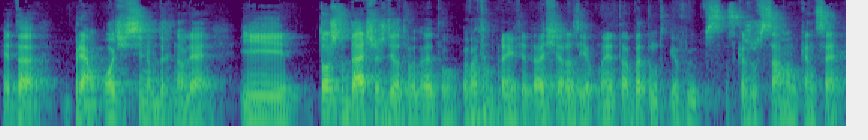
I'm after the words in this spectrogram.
Это прям очень сильно вдохновляет. И то, что дальше ждет в, это, в этом проекте, это вообще разъем. Но это об этом скажу в самом конце.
